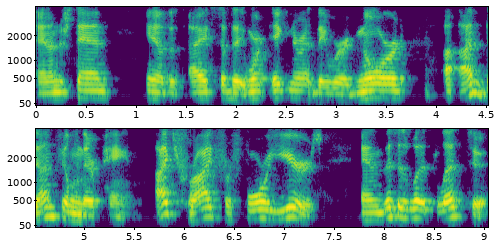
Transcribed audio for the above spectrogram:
and understand, you know, that I said they weren't ignorant, they were ignored. I'm done feeling their pain. I tried for four years, and this is what it's led to.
